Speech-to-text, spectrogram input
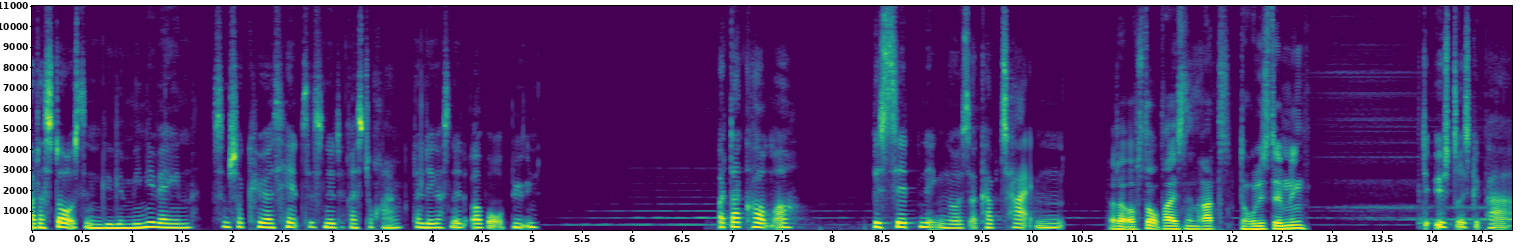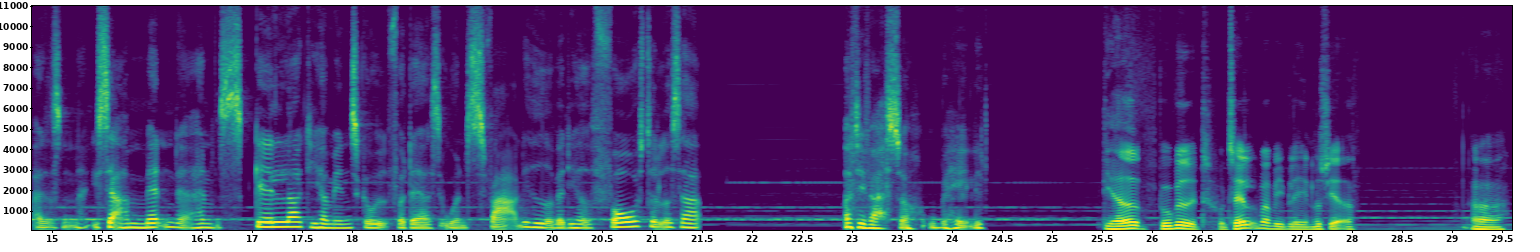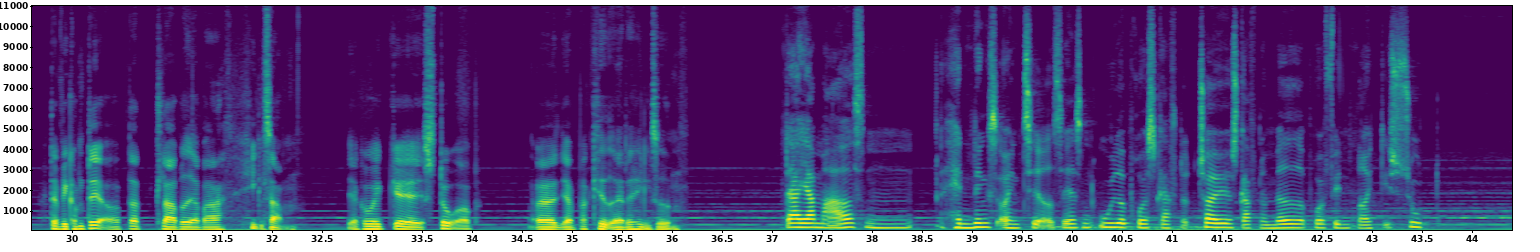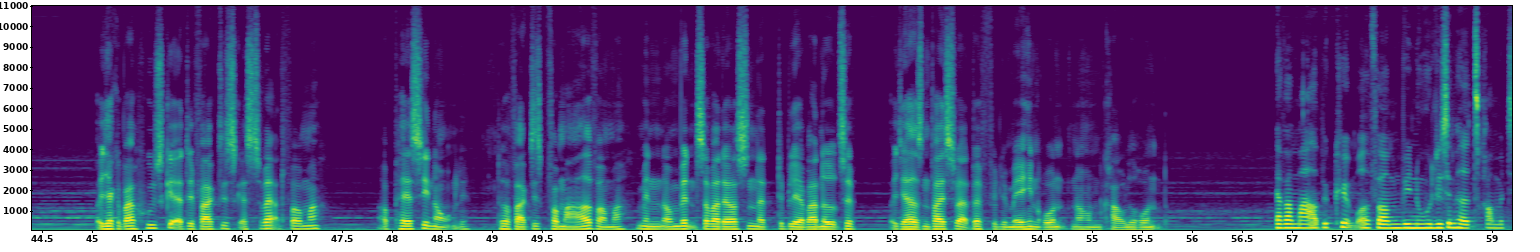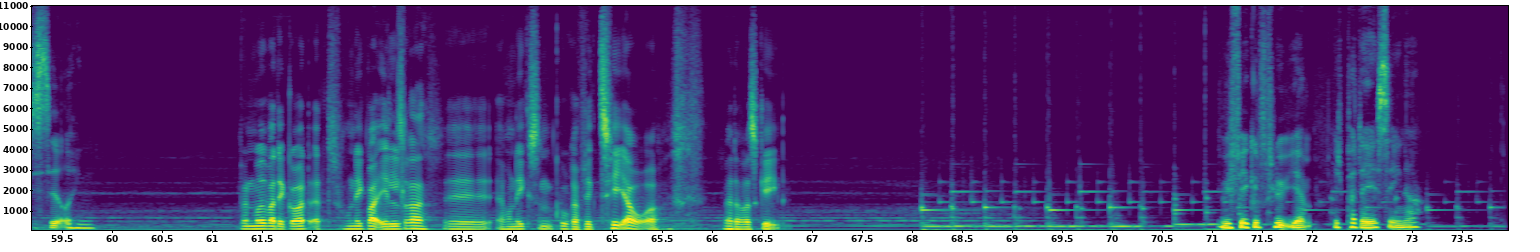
Og der står sådan en lille minivan, som så køres hen til sådan et restaurant, der ligger sådan lidt op over byen. Og der kommer besætningen også, og kaptajnen. Og der opstår faktisk en ret dårlig stemning. Det østriske par, altså sådan, især ham manden der, han skælder de her mennesker ud for deres uansvarlighed og hvad de havde forestillet sig. Og det var så ubehageligt. De havde booket et hotel, hvor vi blev indlogeret. Og da vi kom derop, der klappede jeg bare helt sammen. Jeg kunne ikke øh, stå op, og jeg var ked af det hele tiden. Der er jeg meget sådan handlingsorienteret, så jeg er sådan ude og prøve at skaffe noget tøj og skaffe noget mad og prøve at finde den rigtige sut. Og jeg kan bare huske, at det faktisk er svært for mig at passe hende ordentligt. Det var faktisk for meget for mig, men omvendt så var det også sådan, at det blev jeg bare nødt til. Og jeg havde sådan faktisk svært ved at følge med hende rundt, når hun kravlede rundt. Jeg var meget bekymret for, om vi nu ligesom havde traumatiseret hende. På en måde var det godt, at hun ikke var ældre, øh, at hun ikke sådan kunne reflektere over, hvad der var sket. Vi fik et fly hjem et par dage senere.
